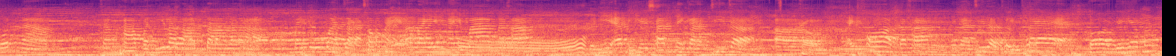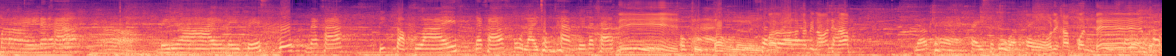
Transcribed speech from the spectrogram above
งดงามช่างภาพวันนี้ละลานตาละค่ะ ไม่รู้มาจากช่องไหนอะไรยังไงบ้างนะคะโอ้โหเดี๋ยวนี้แอปพลิเคชันในการที่จะอ่าครับถ่ายทอดนะคะ ในการที่จะเผยแพร่ ก็เยอะแยะมากมายนะคะอ่าในไลน์ใน Facebook นะคะ TikTok Live นะคะโอ้หลายช่องทางเลยนะคะนี่ที่โอกาสถูกต้องเลย มาแล้วครับพี่น้องนะครับ แล้วแต่ใครสะดวกโอ้โหนี่ครับก้นเต็มครับ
